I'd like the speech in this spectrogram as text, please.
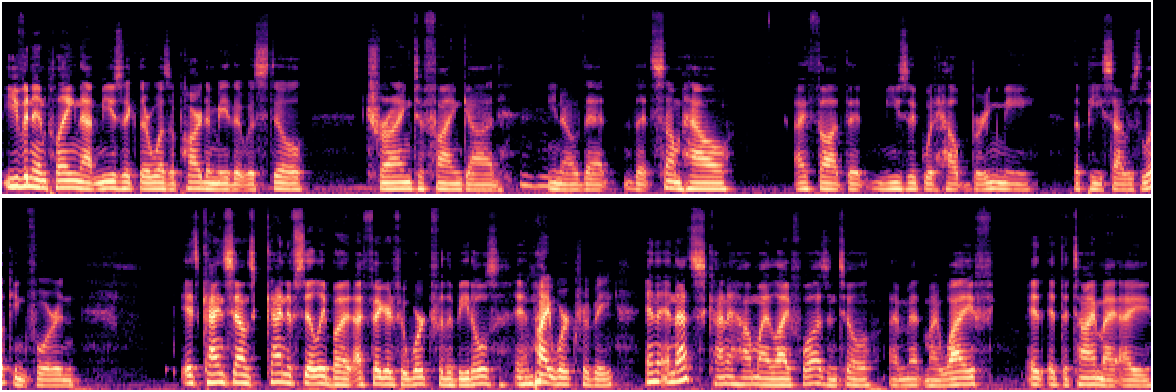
even in playing that music, there was a part of me that was still trying to find God. Mm-hmm. You know that that somehow I thought that music would help bring me the peace I was looking for. And it kind of sounds kind of silly, but I figured if it worked for the Beatles, it might work for me. And and that's kind of how my life was until I met my wife. At, at the time, I, I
